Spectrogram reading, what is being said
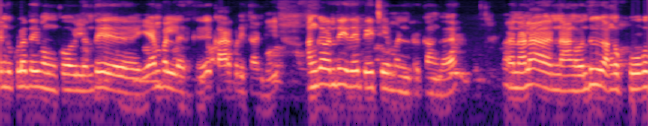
எங்கள் குலதெய்வம் கோவில் வந்து ஏம்பலில் இருக்குது காரைக்குடி தாண்டி. அங்கே வந்து இதே பேச்சியம்மன் இருக்காங்க. அதனால் நாங்கள் வந்து அங்கே போக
